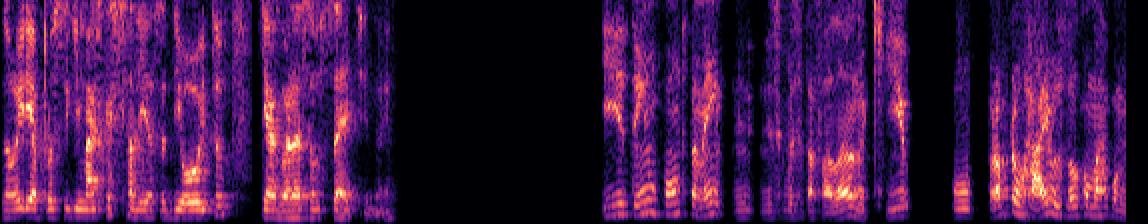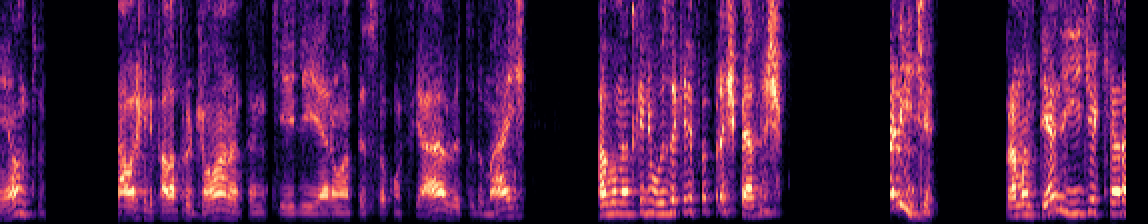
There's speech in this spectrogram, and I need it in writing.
não iria prosseguir mais com essa aliança de oito, que agora são sete, né? E tem um ponto também, nisso que você está falando, que o próprio Raio usou como argumento na hora que ele fala pro Jonathan que ele era uma pessoa confiável e tudo mais, O argumento que ele usa é que ele foi para as pedras para Lídia. Para manter a Lídia, que era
